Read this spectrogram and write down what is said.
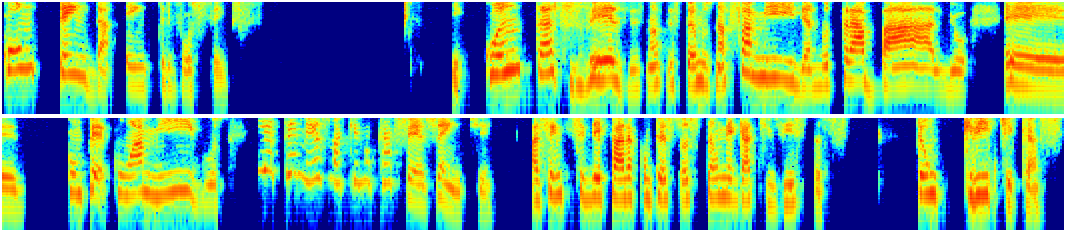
contenda entre vocês. E quantas vezes nós estamos na família, no trabalho, é, com, com amigos, e até mesmo aqui no café, gente. A gente se depara com pessoas tão negativistas, tão críticas,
